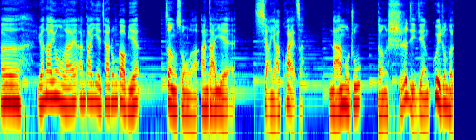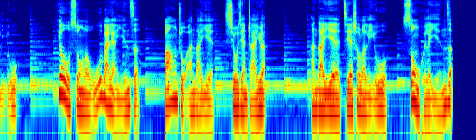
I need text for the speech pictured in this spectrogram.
呃，袁大用来安大业家中告别，赠送了安大业象牙筷子。楠木珠等十几件贵重的礼物，又送了五百两银子，帮助安大业修建宅院。安大业接受了礼物，送回了银子，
